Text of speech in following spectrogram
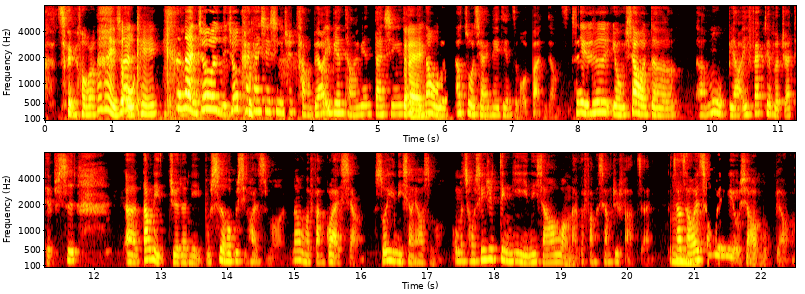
最后了，那也是 OK。那那你就你就开开心心去躺，不要一边躺一边担心，对等到我要坐起来那天怎么办？这样子，所以就是有效的呃目标，effective objective 是呃，当你觉得你不适合或不喜欢什么，那我们反过来想，所以你想要什么？我们重新去定义你想要往哪个方向去发展。这样才会成为一个有效的目标。嗯，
